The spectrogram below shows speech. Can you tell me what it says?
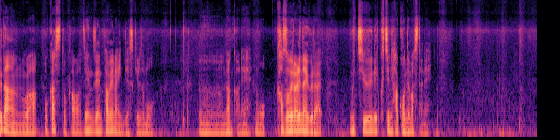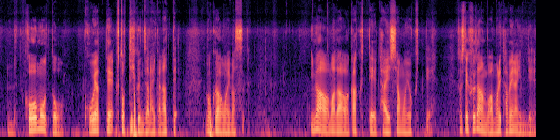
普段はお菓子とかは全然食べないんですけれどもうーんなんかねもう数えられないぐらい夢中で口に運んでましたね、うん、こう思うとこうやって太っていくんじゃないかなって僕は思います。今はまだ若くて代謝も良くてそして普段もあまり食べないんで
